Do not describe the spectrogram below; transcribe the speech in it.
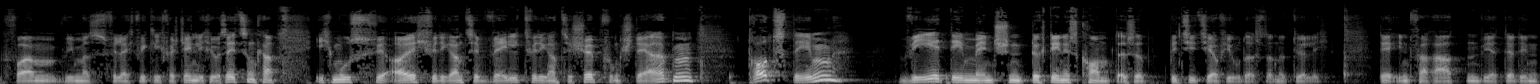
Form, wie man es vielleicht wirklich verständlich übersetzen kann. Ich muss für euch, für die ganze Welt, für die ganze Schöpfung sterben. Trotzdem wehe dem Menschen, durch den es kommt. Also bezieht sich auf Judas dann natürlich, der ihn verraten wird, der den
